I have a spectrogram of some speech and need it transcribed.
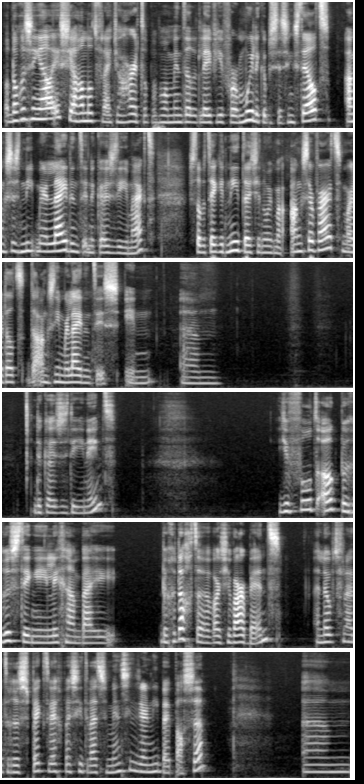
Wat nog een signaal is, je handelt vanuit je hart op het moment dat het leven je voor een moeilijke beslissing stelt. Angst is niet meer leidend in de keuze die je maakt. Dus dat betekent niet dat je nooit meer angst ervaart, maar dat de angst niet meer leidend is in um, de keuzes die je neemt. Je voelt ook berusting in je lichaam bij de gedachte wat je waar bent. En loopt vanuit respect weg bij situaties en mensen die daar niet bij passen. Ehm,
